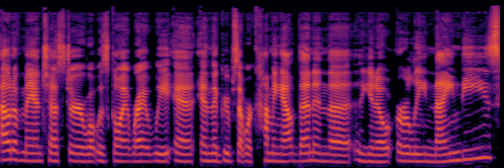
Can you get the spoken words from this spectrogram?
out of Manchester, what was going right. We and, and the groups that were coming out then in the you know early '90s.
